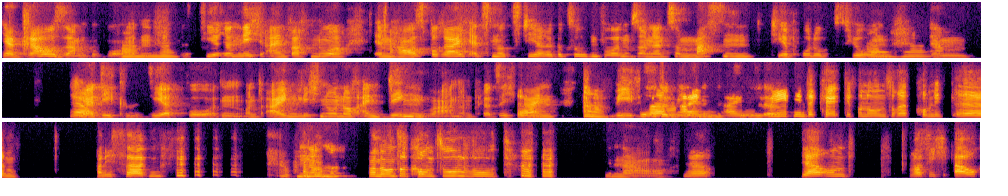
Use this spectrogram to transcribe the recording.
ja grausam geworden. Mhm. Dass Tiere nicht einfach nur im Hausbereich als Nutztiere gezogen wurden, sondern zur Massentierproduktion Mhm. ähm, Ja. ja, degradiert wurden und eigentlich nur noch ein Ding waren und plötzlich Ja. kein We Lebewesen ein, ein. Glied in der Kette von unserer Kommunik ähm, kann ich sagen, Nochmal. von unserer Konsumwut. Genau. Ja. Ja, und was ich auch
